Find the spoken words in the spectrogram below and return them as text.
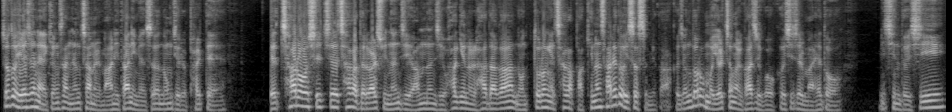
저도 예전에 경산 영천을 많이 다니면서 농지를 팔 때 내 차로 실제 차가 들어갈 수 있는지 없는지 확인을 하다가 논두렁에 차가 박히는 사례도 있었습니다. 그 정도로 뭐 열정을 가지고 그 시절만 해도 미친 듯이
